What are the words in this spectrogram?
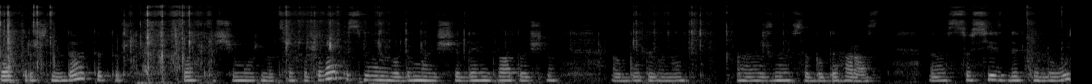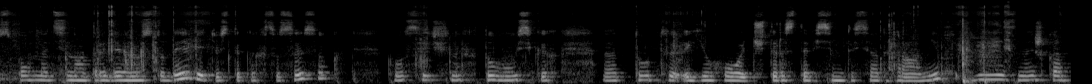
Завтрашня дата. Тож завтра ще можна це готувати сміливо. Думаю, що день-два точно буде воно. е, З ним все буде гаразд. Е, Сосіс де повна ціна 3,99. Ось таких сосисок класичних, тулузьких. Е, Тут його 480 грамів і знижка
